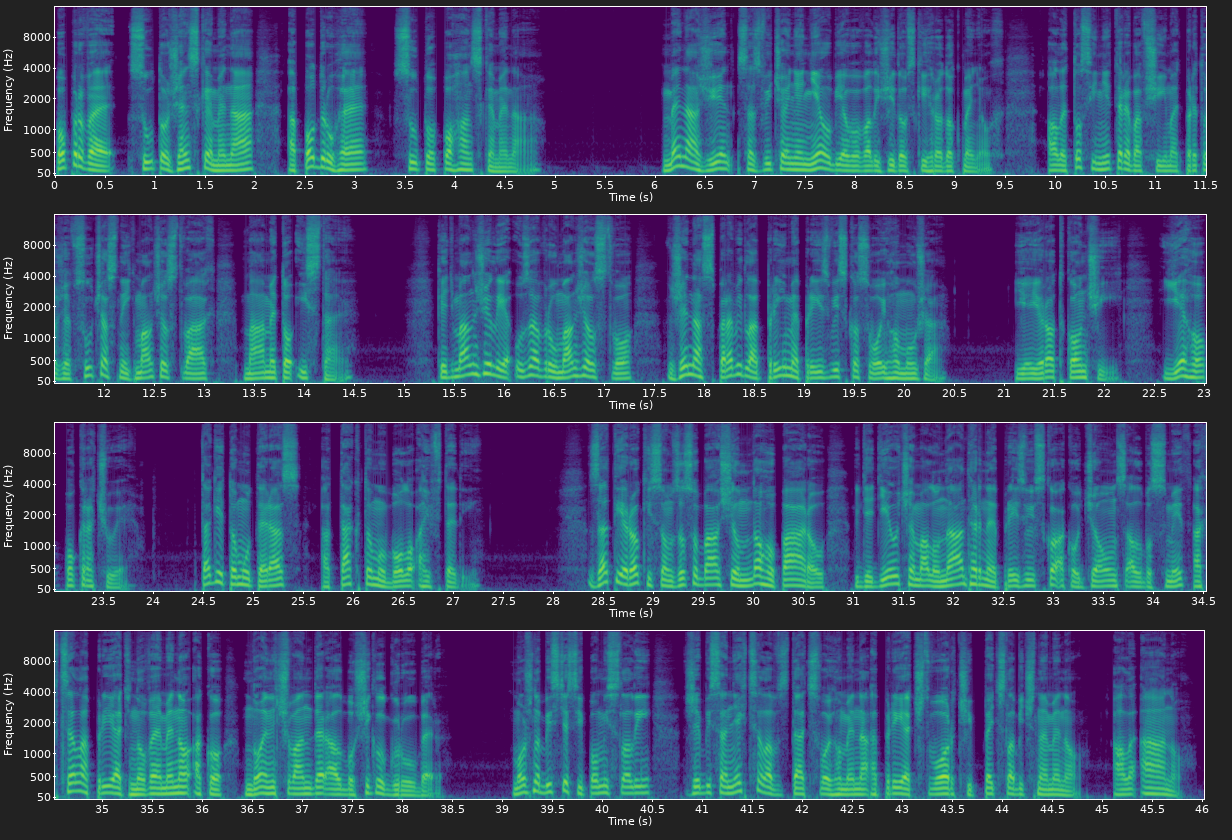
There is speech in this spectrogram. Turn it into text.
Poprvé sú to ženské mená a po druhé sú to pohanské mená. Mená žien sa zvyčajne neobjavovali v židovských rodokmeňoch, ale to si netreba všímať, pretože v súčasných manželstvách máme to isté. Keď manželia uzavrú manželstvo, žena spravidla príjme prízvisko svojho muža. Jej rod končí, jeho pokračuje. Tak je tomu teraz a tak tomu bolo aj vtedy. Za tie roky som zosobášil mnoho párov, kde dievča malo nádherné prízvisko ako Jones alebo Smith a chcela prijať nové meno ako Noenschwander alebo Schicklgruber. Možno by ste si pomysleli, že by sa nechcela vzdať svojho mena a prijať štvor či slabičné meno. Ale áno.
